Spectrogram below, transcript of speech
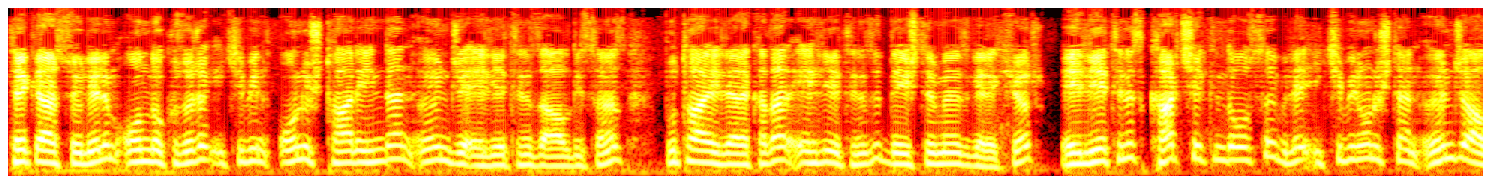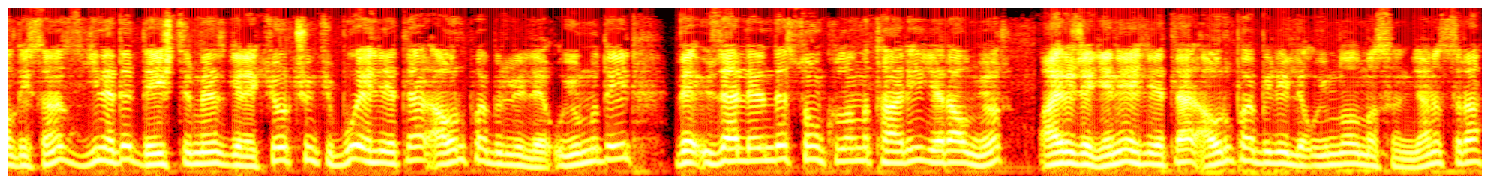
Tekrar söyleyelim 19 Ocak 2013 tarihinden önce ehliyetinizi aldıysanız bu tarihlere kadar ehliyetinizi değiştirmeniz gerekiyor. Ehliyetiniz kart şeklinde olsa bile 2013'ten önce aldıysanız yine de değiştirmeniz gerekiyor. Çünkü bu ehliyetler Avrupa Birliği ile uyumlu değil ve üzerlerinde son kullanma tarihi yer almıyor. Ayrıca yeni ehliyetler Avrupa Birliği ile uyumlu olmasının yanı sıra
